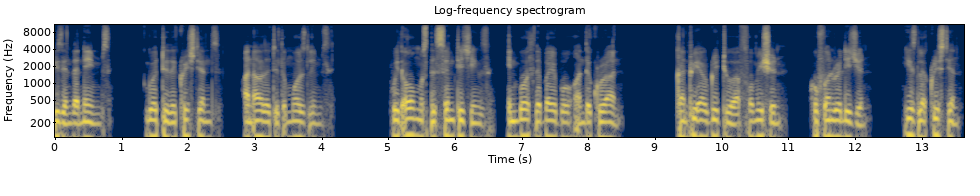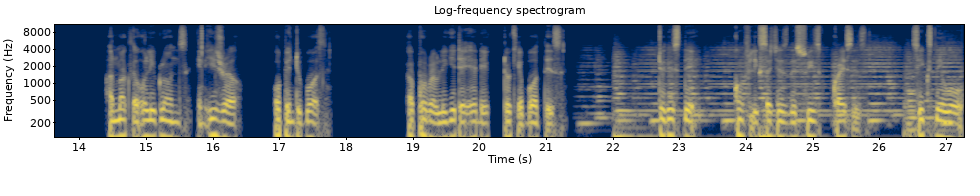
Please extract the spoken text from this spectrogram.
is in the names God to the Christians and Allah to the Muslims, with almost the same teachings in both the Bible and the Quran. Can't we agree to a formation of one religion, Islam Christian, and mark the holy grounds in Israel open to both? I'll probably get a headache talking about this. To this day, conflicts such as the Suez Crisis, Six Day War,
